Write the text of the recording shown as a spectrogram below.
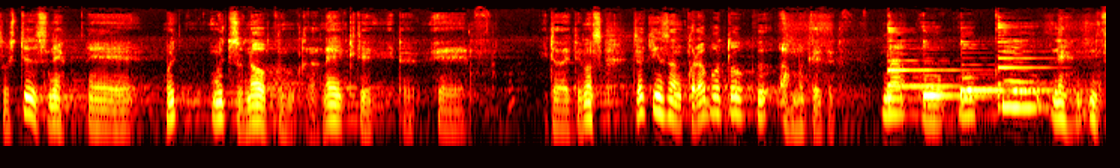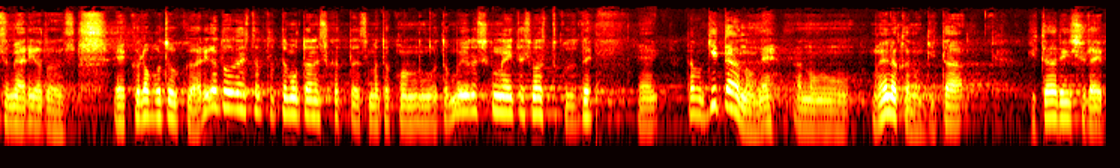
そしてですね、えーもう一もう一つ直君からね来ていた,、えーいただいています。ザキンさんコラボトーク。あもう一回なおくん、ね、3つ目ありがとうございます。えー、コラボトークありがとうございました。とても楽しかったです。また今後ともよろしくお願いいたします。ということで、えー、多分ギターのね、あのー、真夜中のギター、ギター練習ライブ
